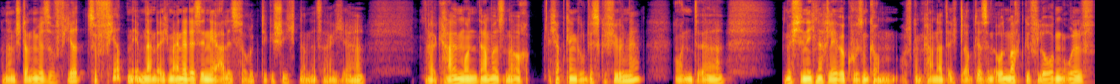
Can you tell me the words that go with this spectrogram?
und dann standen wir so vier, zu viert nebeneinander. Ich meine, das sind ja alles verrückte Geschichten. Und dann sage ich, ja, Herr Kalmund damals noch, ich habe kein gutes Gefühl mehr und äh, möchte nicht nach Leverkusen kommen. Wolfgang Kannert, ich glaube, der ist in Ohnmacht geflogen, Ulf,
